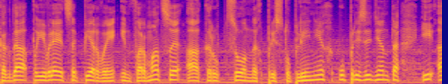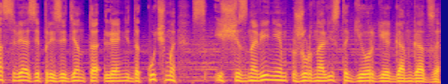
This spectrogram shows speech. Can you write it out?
когда появляется первая информация о коррупционных преступлениях у президента и о связи президента Леонида Кучмы с исчезновением журналиста Георгия Гангадзе.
